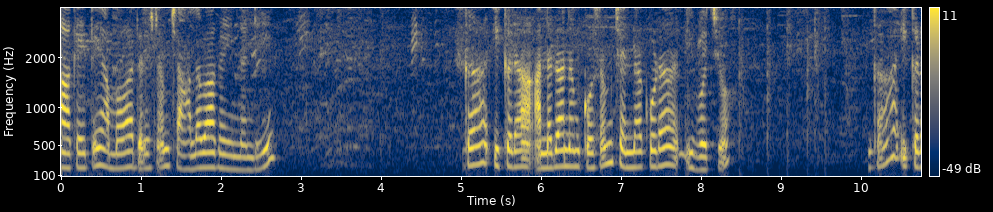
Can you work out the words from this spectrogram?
మాకైతే అమ్మవారి దర్శనం చాలా బాగా అయిందండి. ఇంకా ఇక్కడ అన్నదానం కోసం చందా కూడా ఇవ్వచ్చు. ఇంకా ఇక్కడ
